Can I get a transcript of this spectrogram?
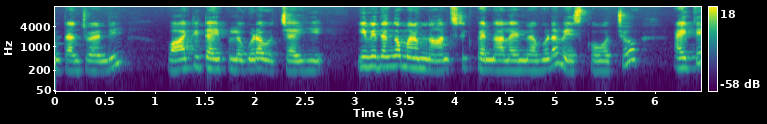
ఉంటాను చూడండి. వాటి టైపులో కూడా వచ్చాయి. ఈ విధంగా మనం నాన్ స్టిక్ పెన్నాలైనా కూడా వేసుకోవచ్చు. అయితే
